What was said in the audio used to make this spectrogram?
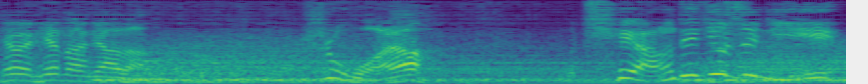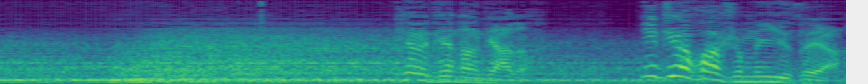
天外天当家的，是我呀！我抢的就是你！天外天当家的，你这话什么意思呀？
